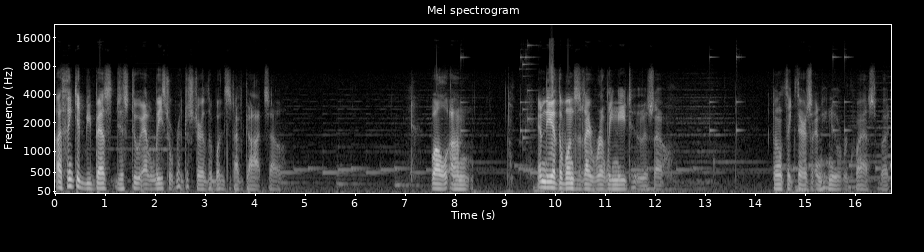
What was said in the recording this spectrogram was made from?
I think it'd be best just to at least register the ones that I've got, so. Well, um, any of the ones that I really need to, so. Don't think there's any new requests, but.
